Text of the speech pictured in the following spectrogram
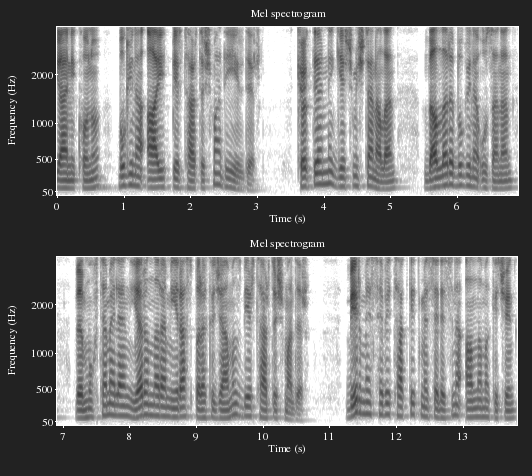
Yani konu bugüne ait bir tartışma değildir. Köklerini geçmişten alan, dalları bugüne uzanan ve muhtemelen yarınlara miras bırakacağımız bir tartışmadır. Bir mezhebi taklit meselesini anlamak için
